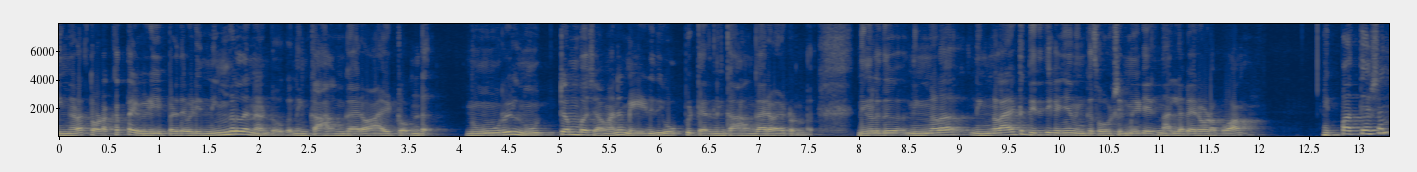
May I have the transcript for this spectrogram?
നിങ്ങളുടെ തുടക്കത്തെ വീഡിയോ ഇപ്പോഴത്തെ വീഡിയോ നിങ്ങൾ തന്നെ കണ്ടു നോക്കുക നിങ്ങൾക്ക് അഹങ്കാരമായിട്ടുണ്ട് നൂറിൽ നൂറ്റമ്പത് ശതമാനം എഴുതി ഒപ്പിട്ടായിരുന്നു നിങ്ങൾക്ക് അഹങ്കാരമായിട്ടുണ്ട്. നിങ്ങളിത് നിങ്ങൾ നിങ്ങളായിട്ട് തിരുത്തി കഴിഞ്ഞാൽ നിങ്ങൾക്ക് സോഷ്യൽ മീഡിയയിൽ നല്ല പേരോടെ പോവാം. ഇപ്പം അത്യാവശ്യം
